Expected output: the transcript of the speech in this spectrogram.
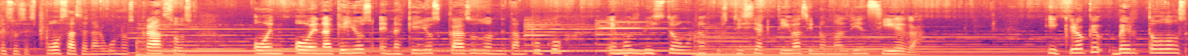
de sus esposas en algunos casos, o en, aquellos, en aquellos casos donde tampoco hemos visto una justicia activa, sino más bien ciega. Y creo que ver todos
